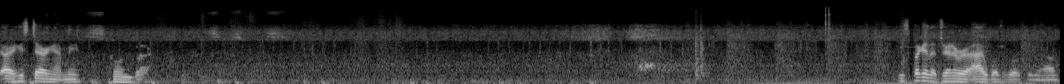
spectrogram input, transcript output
Alright, he's staring at me. Just going back. He's making the generator I was working on.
